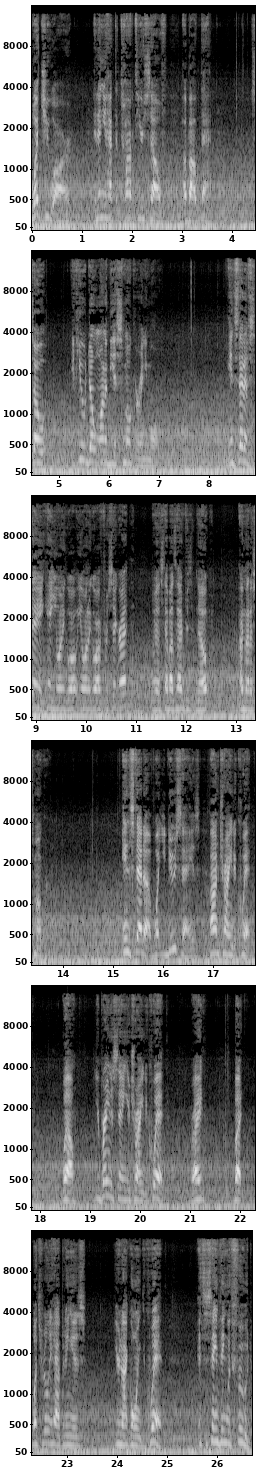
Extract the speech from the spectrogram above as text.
what you are, and then you have to talk to yourself about that. So, if you don't want to be a smoker anymore, instead of saying, "Hey, you want to go out? You want to go out for a cigarette? Want to step outside?" For, no, I'm not a smoker. Instead of what you do say is, "I'm trying to quit." Well, your brain is saying you're trying to quit, right? But what's really happening is you're not going to quit. It's the same thing with food.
